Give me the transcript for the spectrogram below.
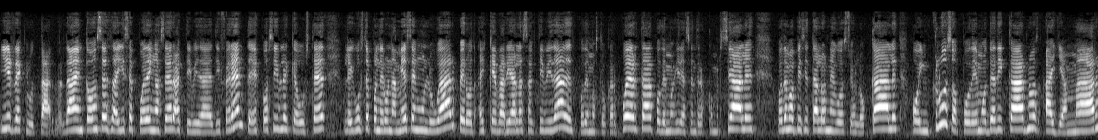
y reclutar, ¿verdad? Entonces ahí se pueden hacer actividades diferentes. Es posible que a usted le guste poner una mesa en un lugar, pero hay que variar las actividades. Podemos tocar puertas, podemos ir a centros comerciales, podemos visitar los negocios locales o incluso podemos dedicarnos a llamar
